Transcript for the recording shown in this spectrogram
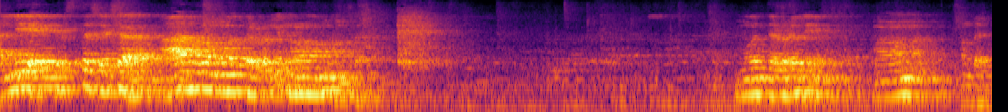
ಮೆಕ್ಕಾಕ್ಕೆ ಶಕ ಆರುನೂರ ಮೂವತ್ತೆರಡರಲ್ಲಿ ಮರಣವನ್ನು ಹೊಂದ್ತಾರೆ ಮೂವತ್ತೆರಡರಲ್ಲಿ ಮರಣವನ್ನು ಹೊಂದಾರೆ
